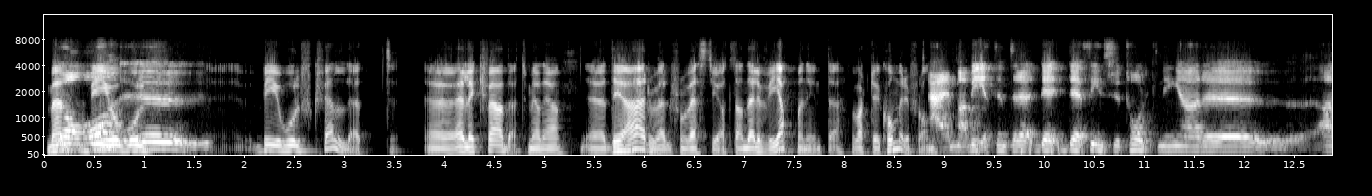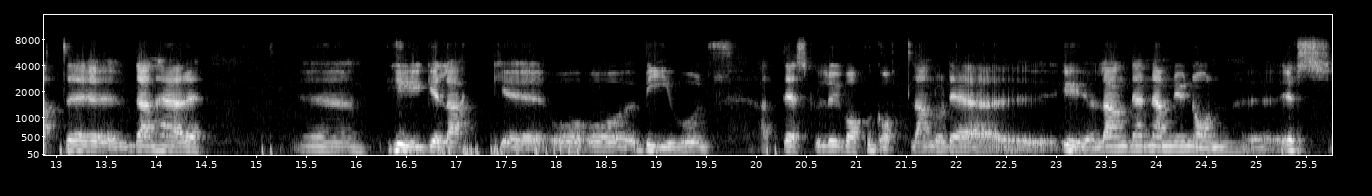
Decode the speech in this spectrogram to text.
Men ja, Beowulf, Eh, Eh, eller kvädet menar jag, eh, det är väl från Västergötland eller vet man inte vart det kommer ifrån? Nej, man vet inte. Det, det, det finns ju tolkningar eh, att eh, den här Hygelack och, och Beowulf att det skulle ju vara på Gotland och det Öland nämner ju någon. Öst,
